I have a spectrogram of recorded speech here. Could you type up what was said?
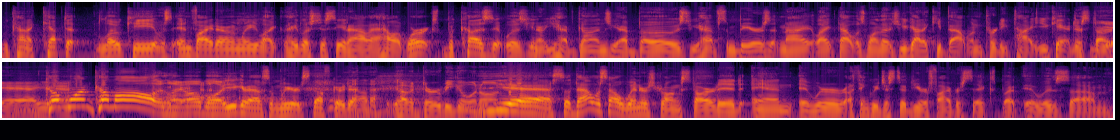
we kind of kept it low key. It was invite only, like, hey, let's just see it how how it works because it was, you know, you have guns, you have bows, you have some beers at night. Like that was one of those. You got to keep that one pretty tight. You can't just start. Yeah, Come yeah. one, come all. It's like, oh boy, you could have some weird stuff go down. You have a derby going on. Yeah, so that was how Winter Strong started, and it, we're I think we just did year five or six, but it was um,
